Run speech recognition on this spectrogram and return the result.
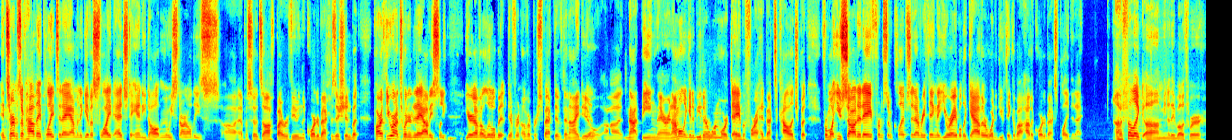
in terms of how they played today, I'm going to give a slight edge to Andy Dalton. We start all these uh, episodes off by reviewing the quarterback position. But Parth, you were on Twitter today. Obviously, you have a little bit different of a perspective than I do, uh, not being there. And I'm only going to be there one more day before I head back to college. But from what you saw today, from some clips and everything that you were able to gather, what did you think about how the quarterbacks played today? I felt like um, you know they both were.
